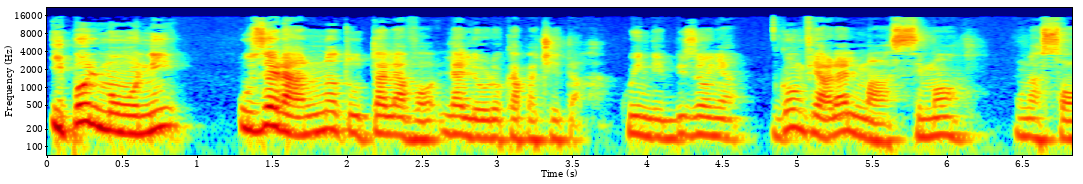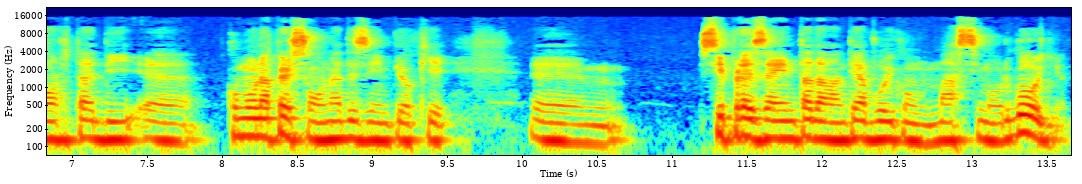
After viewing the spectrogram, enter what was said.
i polmoni useranno tutta la, vo- la loro capacità, quindi bisogna gonfiare al massimo una sorta di... Eh, come una persona, ad esempio, che eh, si presenta davanti a voi con massimo orgoglio.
